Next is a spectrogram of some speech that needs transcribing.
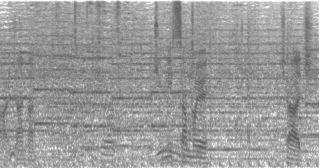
Alright, done, done. Me somewhere charge.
